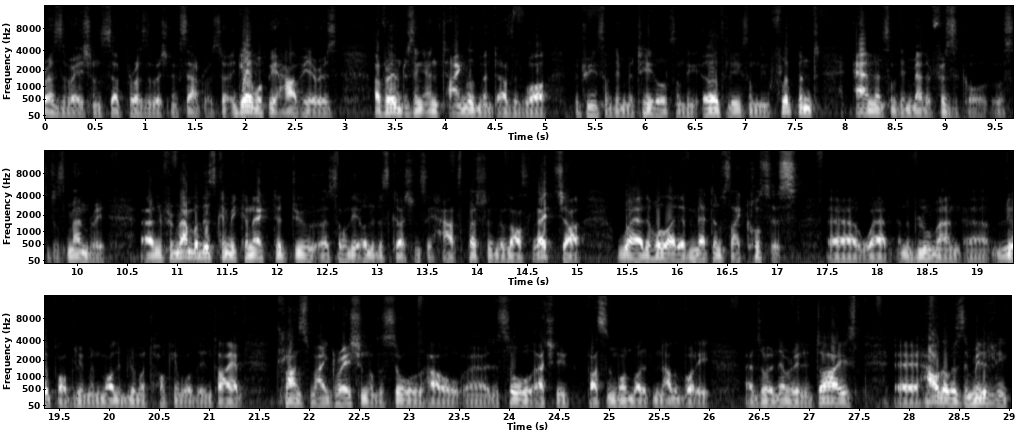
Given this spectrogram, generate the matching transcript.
preservation, self-preservation, etc. So again, what we have here is a very interesting entanglement, as it were, between something material, something earthly, something flippant, and then something metaphysical, such as memory. And if you remember, this can be connected to uh, some of the early discussions we had, especially in the last lecture, where the whole idea of metempsychosis, uh, where and Bloom and uh, Leopold Bloom and Molly Bloom are talking about the entire transmigration of the soul, how uh, the soul actually passes from one body to another body, and so it never really dies. Uh, how that was immediately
